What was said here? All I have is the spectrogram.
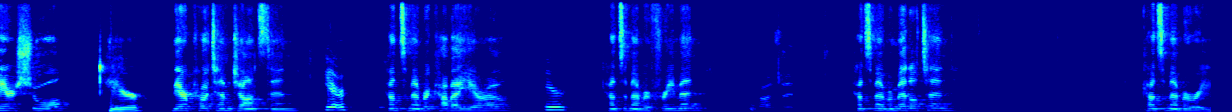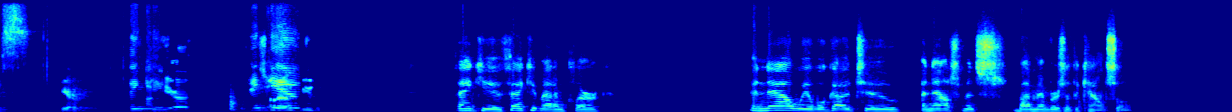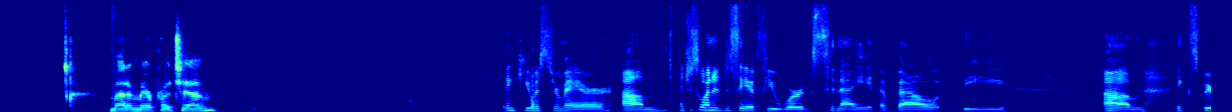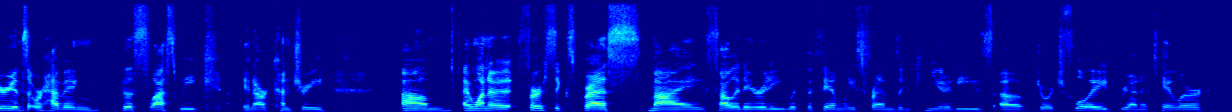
Mayor Schewel, Here. Mayor Pro Tem Johnson, Here. Councilmember Caballero, Here. Councilmember Freeman. Councilmember Middleton. Councilmember Reese. Here, Thank I'm you. here. Thank Sorry, I'm you. Thank you. Thank you, Madam Clerk. And now we will go to announcements by members of the council. Madam Mayor Pro Tem, Thank you, Mr. Mayor. Um, I just wanted to say a few words tonight about the um, experience that we're having this last week in our country. Um, I want to first express my solidarity with the families, friends, and communities of George Floyd, Breonna Taylor,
